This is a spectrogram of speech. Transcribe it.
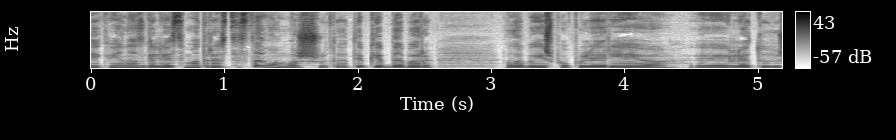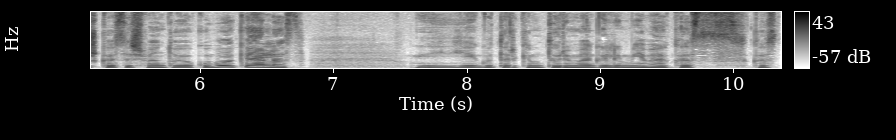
kiekvienas galėsim atrasti savo maršrutą. Taip kaip dabar labai išpopuliarėjo e, lietuviškas Šventojo Kubo kelias. Jeigu, tarkim, turime galimybę, kas, kas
